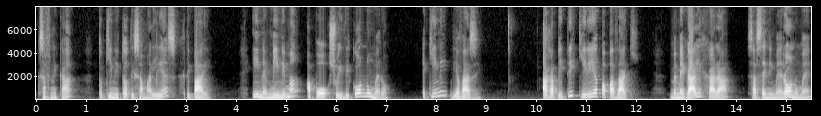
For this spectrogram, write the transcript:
Ξαφνικά το κινητό της Αμαλίας χτυπάει. Είναι μήνυμα από σουηδικό νούμερο. Εκείνη διαβάζει. Αγαπητή κυρία Παπαδάκη, με μεγάλη χαρά σας ενημερώνουμε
